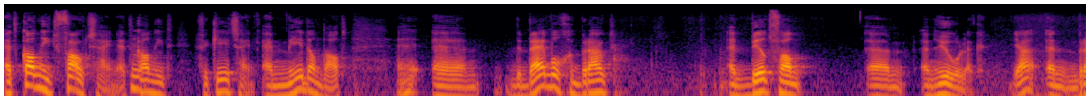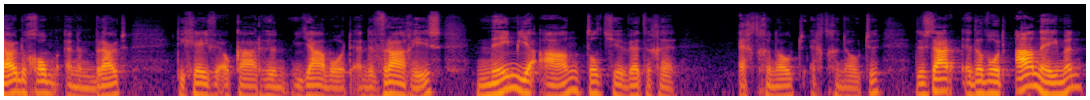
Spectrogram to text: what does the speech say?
het kan niet fout zijn, het Hm. kan niet verkeerd zijn. En meer dan dat, ehm, de Bijbel gebruikt het beeld van ehm, een huwelijk. Ja? Een bruidegom en een bruid, die geven elkaar hun ja-woord. En de vraag is, neem je aan tot je wettige echtgenoot, echtgenote. Dus daar, eh, dat woord aannemen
